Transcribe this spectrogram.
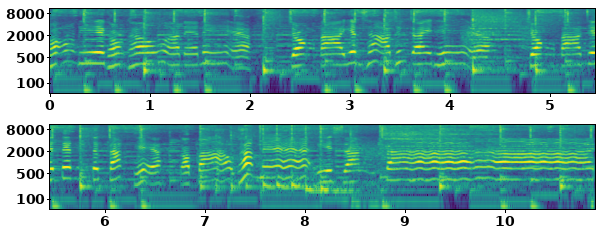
ของดีของเขาแน่แน่ๆจ้องตาเย็นชาถึงใจแท้จ้องตาเจเต้นตึกตักแท้กระเป๋าข้าแม่อีสันตาย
